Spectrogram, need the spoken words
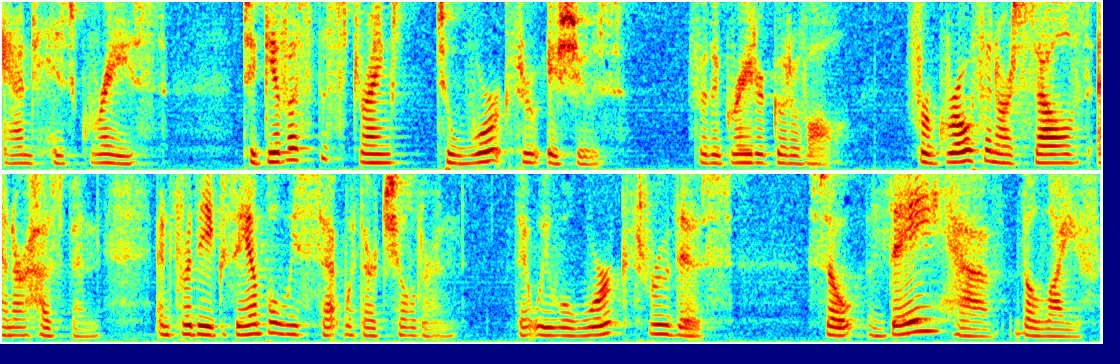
and His grace to give us the strength to work through issues for the greater good of all, for growth in ourselves and our husband, and for the example we set with our children, that we will work through this so they have the life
